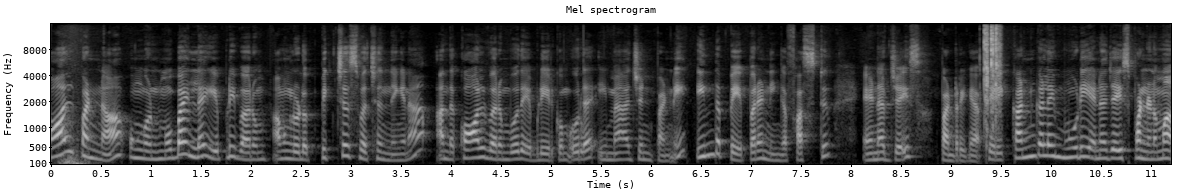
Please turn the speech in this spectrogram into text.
கால் பண்ணா உங்க மொபைல்ல எப்படி வரும்? அவங்களோட பிக்சர்ஸ் வச்சிருந்தீங்கன்னா அந்த கால் வரும்போது எப்படி இருக்கும்? ஒரு இமேஜின் பண்ணி இந்த பேப்பரை நீங்க ஃபர்ஸ்ட் எனர்ஜைஸ் பண்றீங்க. சரி கண்களை மூடி எனர்ஜைஸ் பண்ணணுமா?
